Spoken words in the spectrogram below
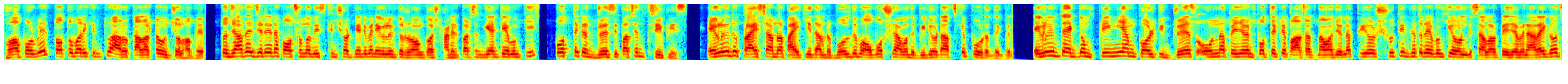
ধোয়া পড়বে, ততবারই কিন্তু আরও কালারটা উজ্জ্বল হবে। তো যাদের যেটা পছন্দ হবে স্ক্রিনশট নিয়ে নেবেন। এগুলো কিন্তু রং কস হান্ড্রেড পার্সেন্ট গ্যারান্টি এবং কি প্রত্যেকটা ড্রেসই পাচ্ছেন থ্রি পিস এগুলো কিন্তু প্রাইসটা আমরা পাই কি দামটা বল দেবো। অবশ্যই আমাদের ভিডিওটা আজকে পুরোটা দেখবেন। এগুলো কিন্তু একদম প্রিমিয়াম কোয়ালিটি ড্রেস ওড়না পেয়ে যাবেন প্রত্যেকটা পাঁচ হাত নামার জন্য। পিওর সুতির ভেতরে এবং কি সালোয়ার পেয়ে যাবেন আড়াই গজ।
